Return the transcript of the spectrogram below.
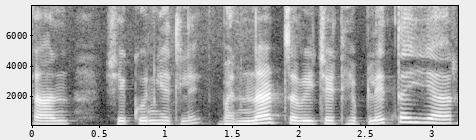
छान शेकून घेतले. भन्नाट चवीचे ठेपले तयार!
